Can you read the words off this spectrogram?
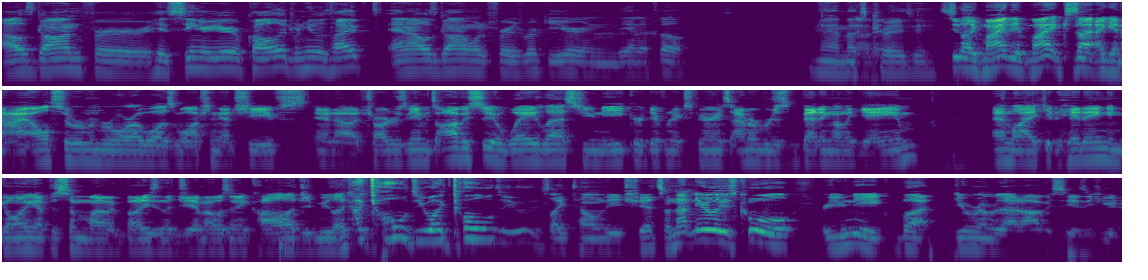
I was gone for his senior year of college when he was hyped, and I was gone for his rookie year in the NFL. Man, that's No, yeah. crazy. See, like mine, my because I again, I also remember where I was watching that Chiefs and uh, Chargers game. It's obviously a way less unique or different experience. I remember just betting on the game and like it hitting and going up to some of my buddies in the gym. I wasn't in college and be like, "I told you, I told you." It's like telling these shit. So not nearly as cool or unique, but do you remember that? Obviously, is a huge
